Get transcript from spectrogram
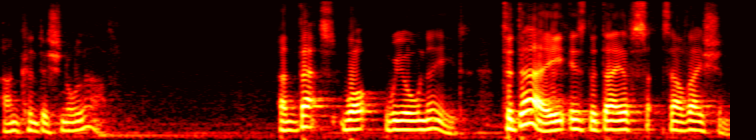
unconditional love. And that's what we all need. Today is the day of salvation.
